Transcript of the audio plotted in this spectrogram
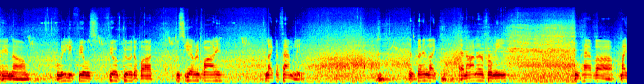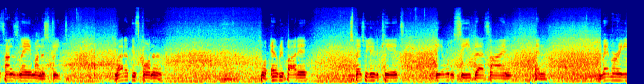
and um, really feels feels good about to see everybody like a family. It's been like an honor for me to have uh, my son's name on the street, right at this corner, so everybody, especially the kids, be able to see that sign and memory,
